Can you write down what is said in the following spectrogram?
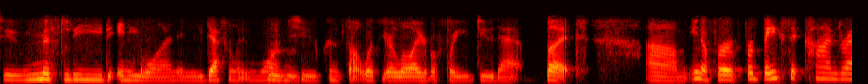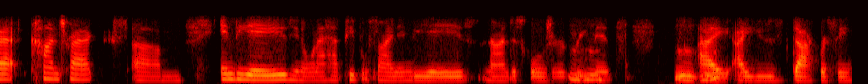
to mislead anyone, and you definitely want mm-hmm. to consult with your lawyer before you do that. But um, you know, for for basic contract contracts, um, NDAs, you know, when I have people sign NDAs, non-disclosure mm-hmm. agreements, mm-hmm. I I use Docracy.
